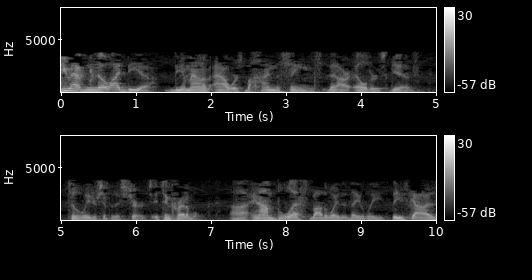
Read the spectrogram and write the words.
you have no idea the amount of hours behind the scenes that our elders give to the leadership of this church. It's incredible. Uh, and I'm blessed by the way that they lead. These guys,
